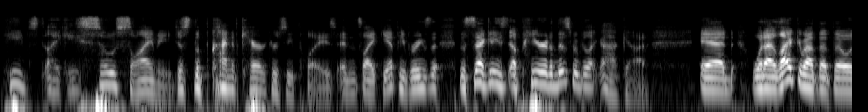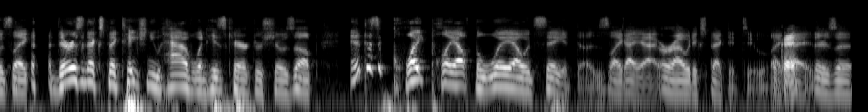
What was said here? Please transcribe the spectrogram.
he's like he's so slimy, just the kind of characters he plays. And it's like, yep, he brings the the second he's appeared in this movie, like, oh god. And what I like about that though is like there is an expectation you have when his character shows up, and it doesn't quite play out the way I would say it does, like I I- or I would expect it to. Like Okay. I, there's a,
